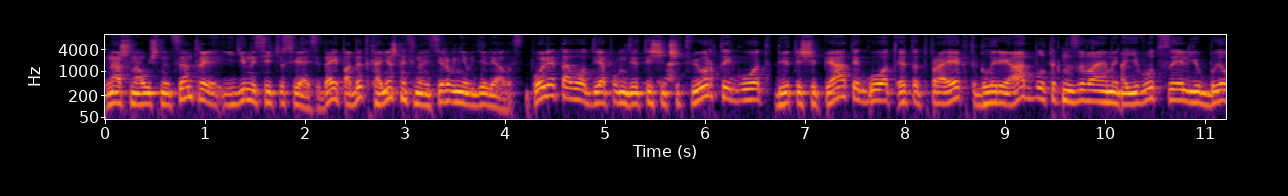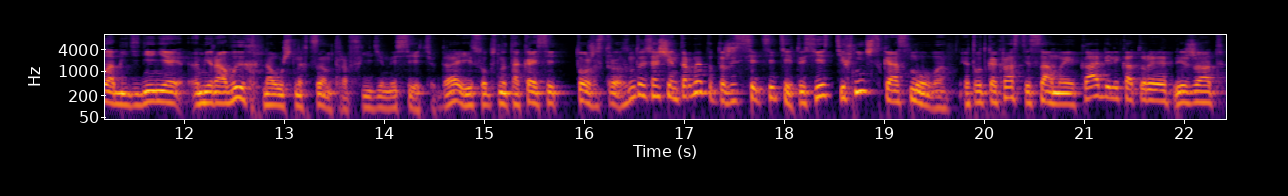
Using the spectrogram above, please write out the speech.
наши научные центры единой сетью связи. Да, и под это, конечно, финансирование выделялось. Более того, я помню, 2004 год, 2005 год, этот проект Глориат был так называемый, а его целью было объединение мировых научных центров единой сетью, да, и, собственно, такая сеть тоже строилась. Ну, то есть вообще интернет это же сеть сетей. То есть есть техническая основа. Это вот как раз те самые кабели, которые лежат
